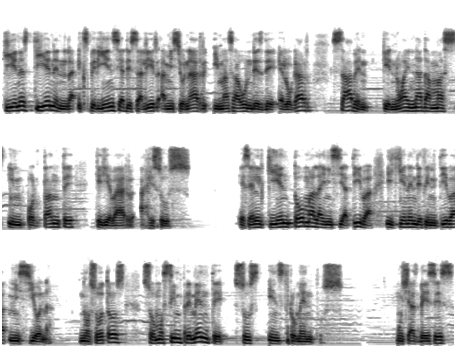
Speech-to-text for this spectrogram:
quienes tienen la experiencia de salir a misionar y más aún desde el hogar, saben que no hay nada más importante que llevar a Jesús. Es Él quien toma la iniciativa y quien en definitiva misiona. Nosotros somos simplemente sus instrumentos. Muchas veces,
